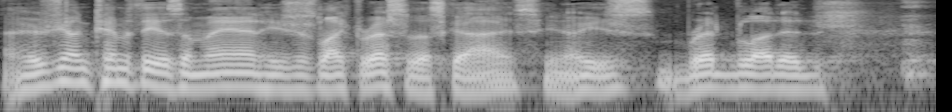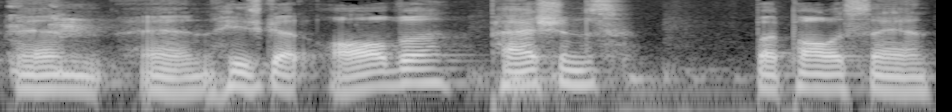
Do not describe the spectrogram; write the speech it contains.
Now, here's young Timothy as a man. He's just like the rest of us guys. You know, he's red blooded, and and he's got all the passions. But Paul is saying,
